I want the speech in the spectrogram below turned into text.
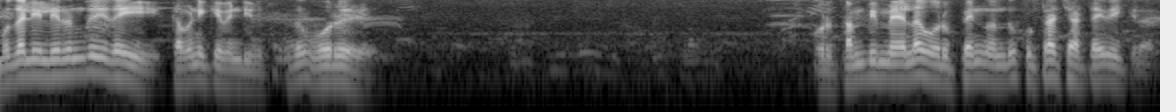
முதலிலிருந்து இதை கவனிக்க வேண்டியிருக்கிறது. ஒரு ஒரு தம்பி மேலே ஒரு பெண் வந்து குற்றச்சாட்டை வைக்கிறார்.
